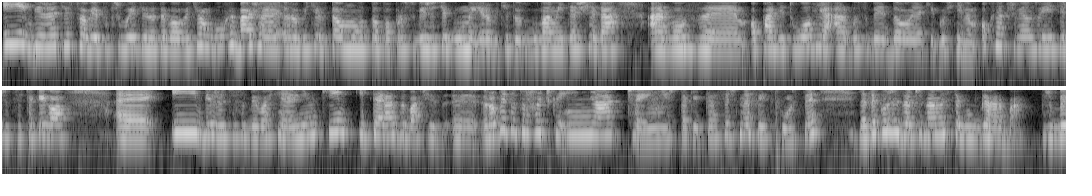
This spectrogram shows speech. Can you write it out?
I bierzecie sobie, potrzebujecie do tego wyciągu, chyba, że robicie w domu, to po prostu bierzecie gumy i robicie to z gumami, też się da, albo w opadzie tułowia, albo sobie do jakiegoś, nie wiem, okna przywiązujecie, czy coś takiego. E, i bierzecie sobie właśnie linki. I teraz zobaczcie, e, robię to troszeczkę inaczej niż takie klasyczne face pulsy, dlatego, że zaczynamy z tego garba, żeby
